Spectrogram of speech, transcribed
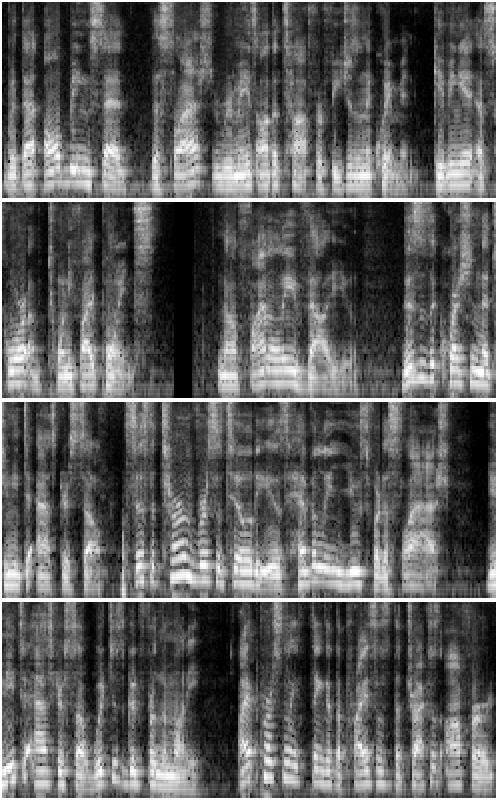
With that all being said, the Slash remains on the top for features and equipment, giving it a score of 25 points. Now finally, value. This is a question that you need to ask yourself. Since the term versatility is heavily used for the Slash, you need to ask yourself which is good for the money. I personally think that the prices the Traxxas offered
